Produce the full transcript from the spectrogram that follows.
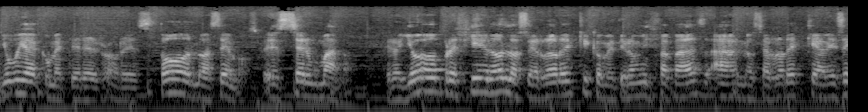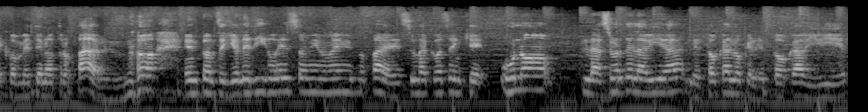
yo voy a cometer errores. Todos lo hacemos. Es ser humano. Pero yo prefiero los errores que cometieron mis papás a los errores que a veces cometen otros padres, ¿no? Entonces yo le digo eso a mi mamá y mi papá. Es una cosa en que uno, la suerte de la vida, le toca lo que le toca vivir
